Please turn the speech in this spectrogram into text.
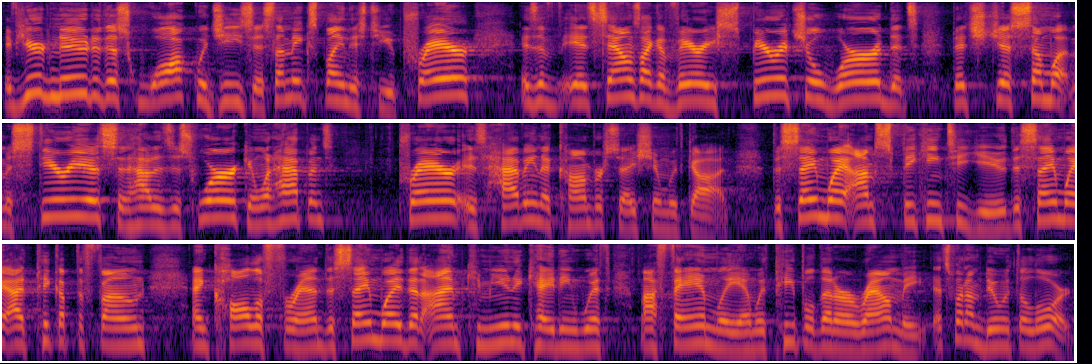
If you're new to this walk with Jesus, let me explain this to you. Prayer is a, it sounds like a very spiritual word that's, that's just somewhat mysterious. And how does this work and what happens? Prayer is having a conversation with God. The same way I'm speaking to you, the same way I'd pick up the phone and call a friend, the same way that I'm communicating with my family and with people that are around me, that's what I'm doing with the Lord.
